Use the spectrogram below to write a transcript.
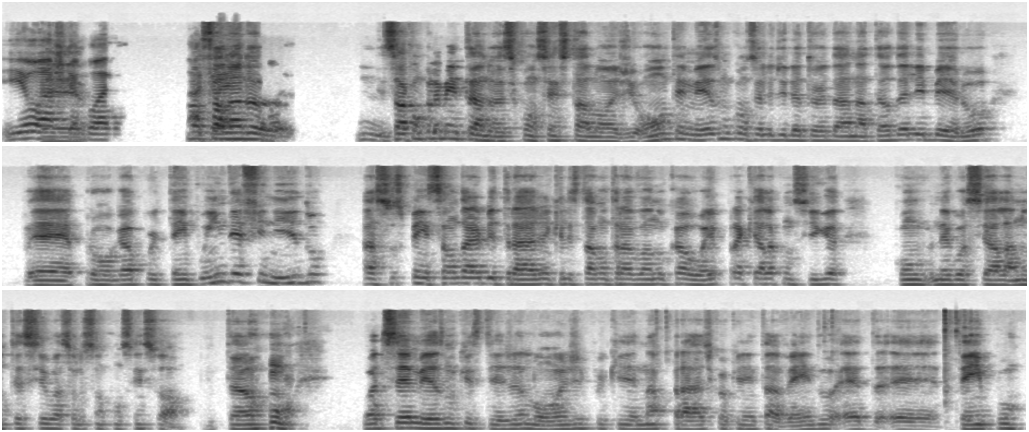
E eu acho que É, agora a não, falando, Hum. só complementando, esse consenso está longe. Ontem mesmo, o Conselho Diretor da Anatel deliberou é, prorrogar por tempo indefinido a suspensão da arbitragem que eles estavam travando com a Oi para que ela consiga com, negociar lá no TCU a solução consensual. Então, pode ser mesmo que esteja longe, porque na prática o que a gente está vendo é, é tempo,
